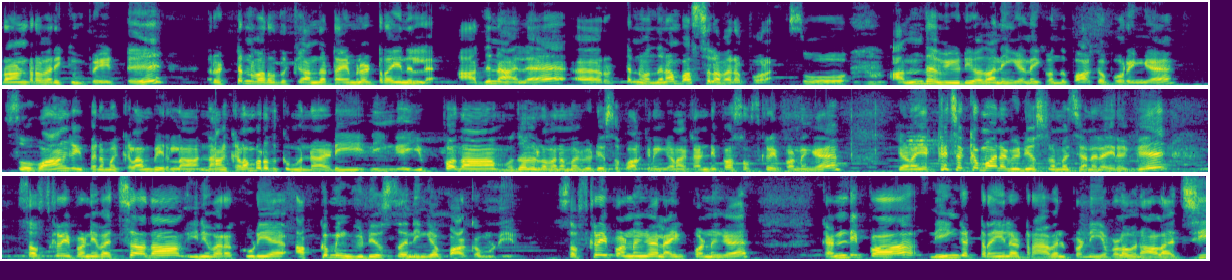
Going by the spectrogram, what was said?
ட்ராண்ட்ரா வரைக்கும் போயிட்டு ரிட்டன் வர்றதுக்கு அந்த டைமில் ட்ரெயின் இல்லை. அதனால ரிட்டன் வந்து நான் பஸ்ஸில் வர போகிறேன் ஸோ அந்த வீடியோ தான் நீங்கள் இன்றைக்கி வந்து பார்க்க போகிறீங்க ஸோ வாங்க இப்போ நம்ம கிளம்பிடலாம். நான் கிளம்புறதுக்கு முன்னாடி நீங்கள் இப்போ தான் முதல் தடவை நம்ம வீடியோஸை பார்க்குறீங்கன்னா கண்டிப்பாக சப்ஸ்கிரைப் பண்ணுங்கள் ஏன்னா எக்கச்சக்கமான வீடியோஸ் நம்ம சேனலில் இருக்குது சப்ஸ்கிரைப் பண்ணி வச்சாதான் இனி வரக்கூடிய அப்கமிங் வீடியோஸை நீங்கள் பார்க்க முடியும். சப்ஸ்கிரைப் பண்ணுங்கள் லைக் பண்ணுங்கள் கண்டிப்பாக நீங்கள் ட்ரெயினில் ட்ராவல் பண்ணி எவ்வளவு நாளாச்சு?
